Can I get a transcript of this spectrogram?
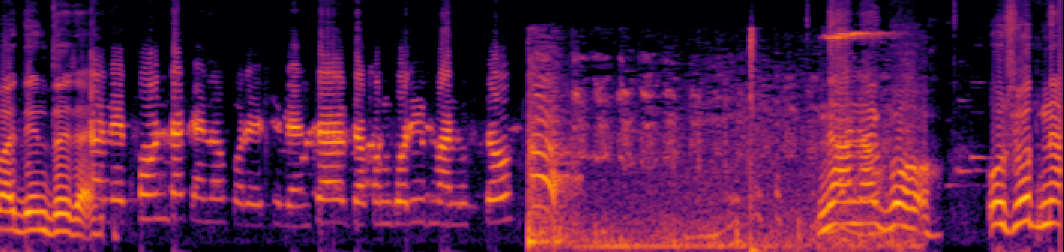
কয়দিন ধরে। তাহলে ফোনটা কেন করেছিলেন? স্যার যখন গরিব মানুষ তো। না নাকবো ওষুধ না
